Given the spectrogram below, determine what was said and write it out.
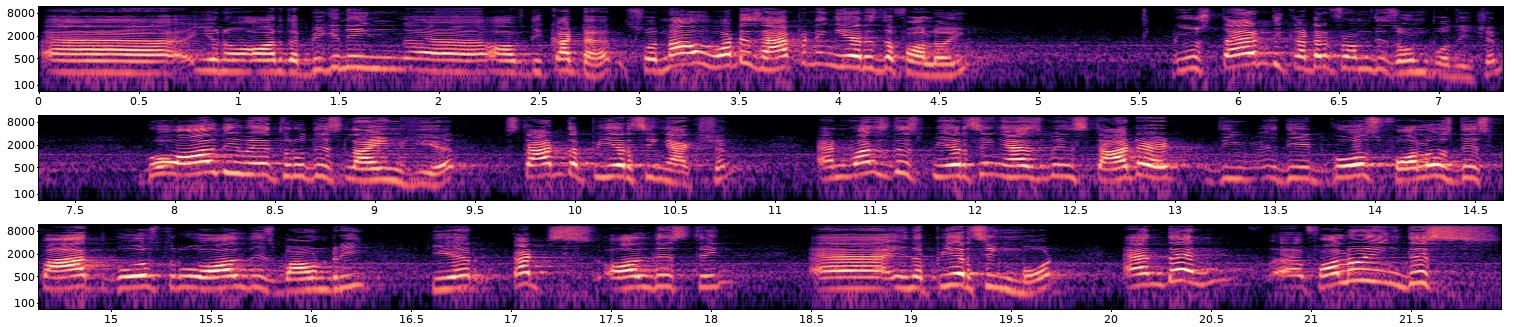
uh, you know or the beginning uh, of the cutter so now what is happening here is the following you start the cutter from this home position, go all the way through this line here, start the piercing action and once this piercing has been started, the, the, it goes follows this path, goes through all this boundary here, cuts all this thing uh, in the piercing mode and then uh, following this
